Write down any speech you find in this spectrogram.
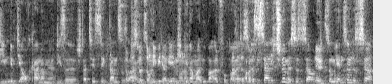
Die nimmt ja auch keiner mehr, diese Statistik dann zu ich glaub, sagen. Das wird es auch nie wieder geben, Ich gehe da mal überall vorbei. Also das Aber das ist ja nichts Schlimmes. Das ist ja auch Nö. nichts zum Hänseln. Das ist ja.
